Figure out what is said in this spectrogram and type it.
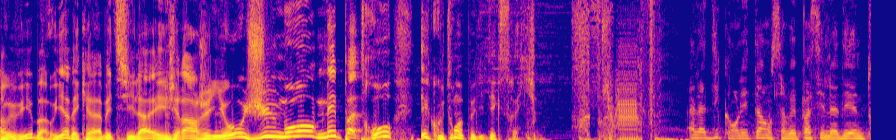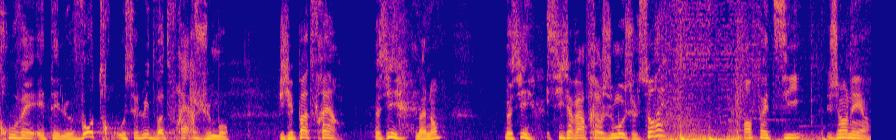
Ah oui, oui, bah oui, avec Ahmed Silla et Gérard Jugnot, jumeaux, mais pas trop. Écoutons un petit extrait. Elle a dit qu'en l'état, on ne savait pas si l'ADN trouvé était le vôtre ou celui de votre frère jumeau. J'ai pas de frère. Bah si, Bah non. bah si. Si j'avais un frère jumeau, je le saurais. En fait, si, j'en ai un.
